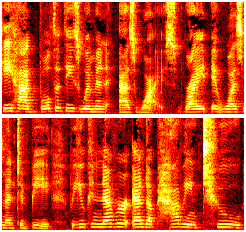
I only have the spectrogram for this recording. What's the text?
he had both of these women as wives, right? It was meant to be. But you can never end up having two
